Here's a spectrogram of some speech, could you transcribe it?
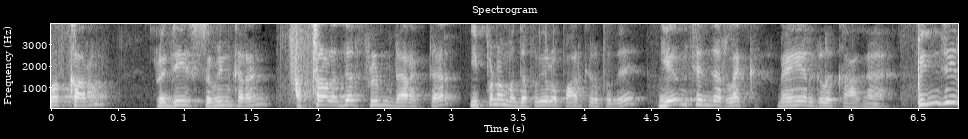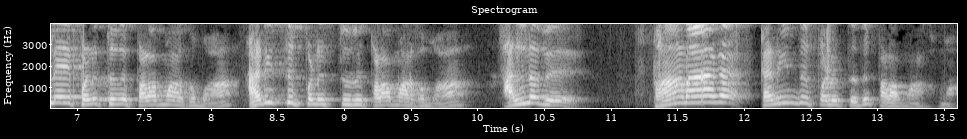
நமஸ்காரம். Prajesh Raveenkaran astrologer film director இப்போ நம்ம இந்த பதிவில் பார்க்கிருப்பது கேம் சேஞ்சர் லக் நேயர்களுக்காக. பிஞ்சிலே பழுத்தது பழமாகுமா? அடித்து பழுத்தது பழமாகுமா? அல்லது தானாக கனிந்து பழுத்தது பழமாகுமா?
